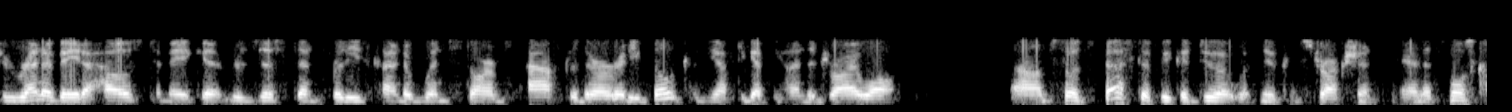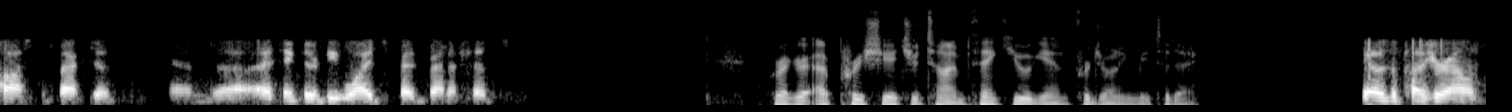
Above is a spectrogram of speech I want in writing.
to renovate a house to make it resistant for these kind of windstorms after they're already built because you have to get behind the drywall. Um, so it's best if we could do it with new construction, and it's most cost effective, and uh, I think there'd be widespread benefits. Gregor, I appreciate your time. Thank you again for joining me today. Yeah, it was a pleasure, Alan.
